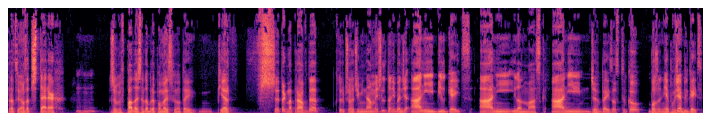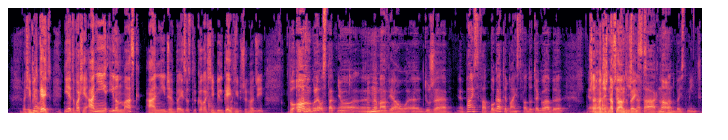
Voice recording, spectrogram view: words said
pracują za czterech, Mhm. żeby wpadać na dobre pomysły. No tutaj pierwszy tak naprawdę, który przychodzi mi na myśl, to nie będzie ani Bill Gates, ani Elon Musk, ani Jeff Bezos, tylko, Boże, nie, powiedziałem Bill Gates. Właśnie Bill. Gates. Nie, to właśnie ani Elon Musk, ani Jeff Bezos, tylko właśnie Bill Gates Właśnie, mi przychodzi. Bo Który on... w ogóle ostatnio e, Mhm. namawiał e, duże państwa, bogate państwa do tego, aby e, Przechodzić na plant-based. Tak, No. plant-based meat.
